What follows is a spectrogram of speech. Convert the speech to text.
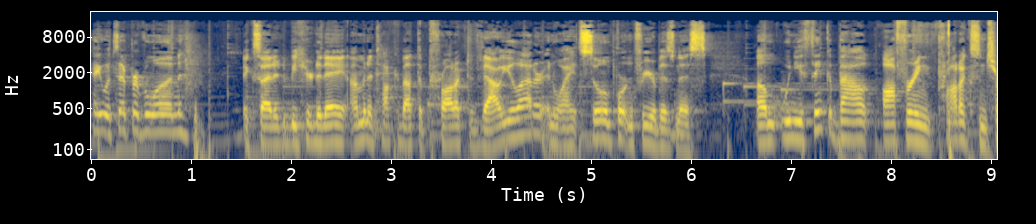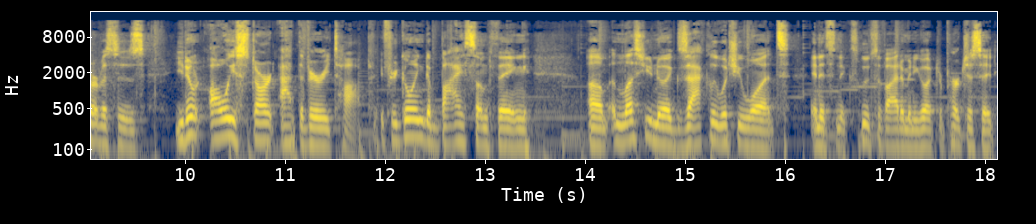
Hey, what's up, everyone? Excited to be here today. I'm going to talk about the product value ladder and why it's so important for your business. Um, when you think about offering products and services, you don't always start at the very top. If you're going to buy something, um, unless you know exactly what you want and it's an exclusive item and you go out to purchase it,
